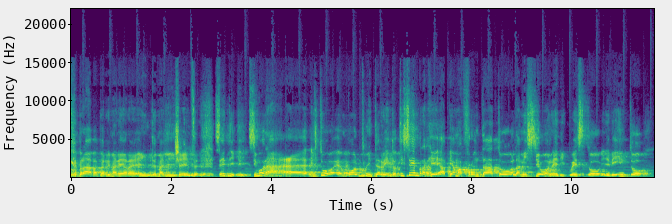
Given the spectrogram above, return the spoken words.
brava per rimanere in tema di licenze. Senti, Simona, eh, il tuo è un po' l'ultimo intervento. Ti sembra che abbiamo affrontato la missione di questo evento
